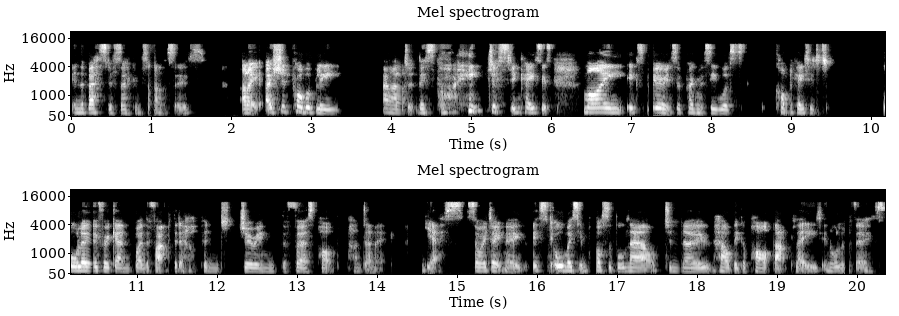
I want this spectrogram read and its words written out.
in the best of circumstances and I, I should probably add at this point just in case it's my experience of pregnancy was complicated all over again by the fact that it happened during the first part of the pandemic. Yes. So I don't know. It's almost impossible now to know how big a part that played in all of this.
